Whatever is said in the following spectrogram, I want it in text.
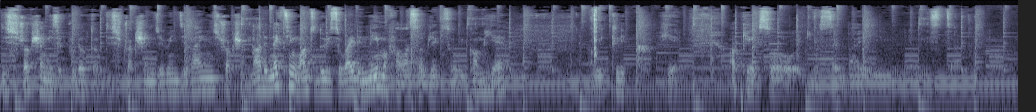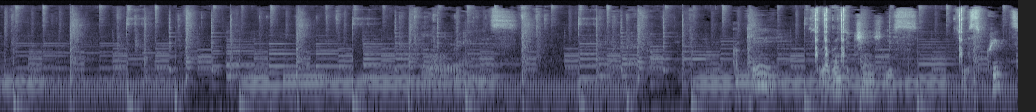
Destruction is a product of destruction during divine instruction. Now the next thing we want to do is to write the name of our subject. So we come here and we click here okay so it was said by Mr. Lawrence. Okay so we are going to change this to a script.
